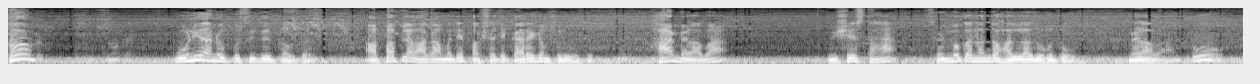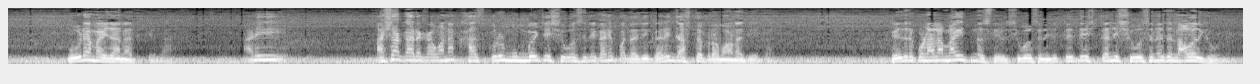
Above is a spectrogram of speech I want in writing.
हो. कोणी अनुपस्थितीत नव्हतं. आपापल्या भागामध्ये पक्षाचे कार्यक्रम सुरू होते. हा मेळावा विशेषतः षण्मुखानंद हॉलला जो होतो मेळावा तो उघड्या मैदानात केला. आणि अशा कार्यक्रमांना खास करून मुंबईचे शिवसैनिक आणि पदाधिकारी जास्त प्रमाणात येतात. हे जर कोणाला माहीत नसेल शिवसेनेचे तर ते त्यांनी शिवसेनेचं नावच घेऊ नये.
